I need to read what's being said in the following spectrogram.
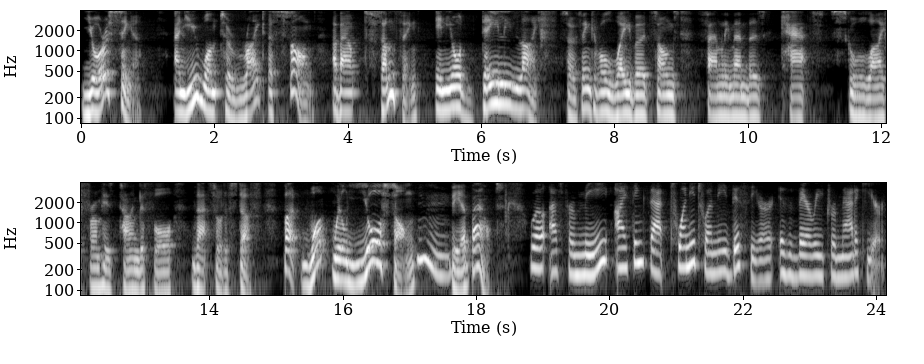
you're a singer and you want to write a song about something in your daily life. So think of all WeiBird songs, family members, cats, school life from his time before, that sort of stuff. But what will your song hmm. be about? Well, as for me, I think that 2020 this year is a very dramatic year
